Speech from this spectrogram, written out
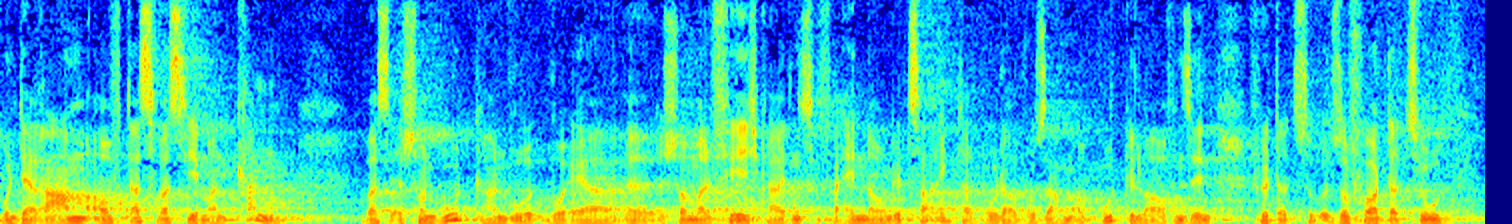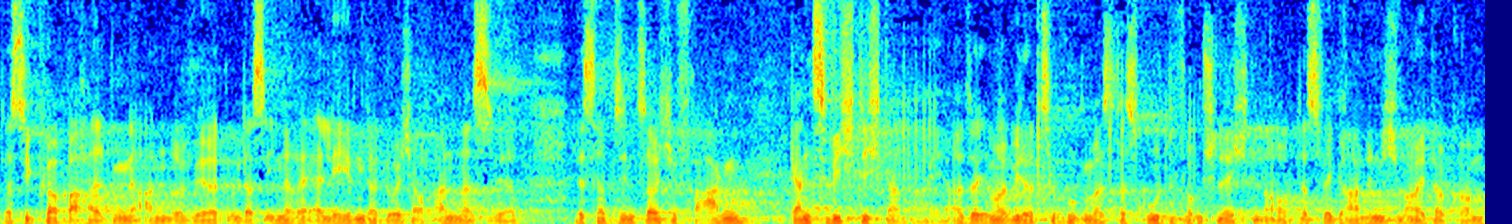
Und der Rahmen auf das, was jemand kann, was er schon gut kann, wo, wo er äh, schon mal Fähigkeiten zur Veränderung gezeigt hat oder wo Sachen auch gut gelaufen sind, führt dazu, sofort dazu, dass die Körperhaltung eine andere wird und das innere Erleben dadurch auch anders wird. Deshalb sind solche Fragen ganz wichtig dabei. Also immer wieder zu gucken, was das Gute vom Schlechten, auch dass wir gerade nicht weiterkommen.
